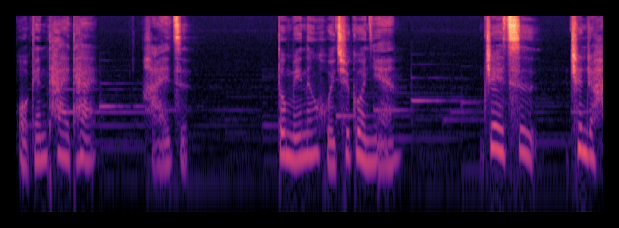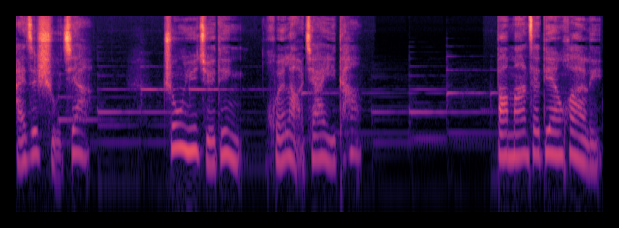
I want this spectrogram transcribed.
我跟太太、孩子都没能回去过年。这次趁着孩子暑假，终于决定回老家一趟。爸妈在电话里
